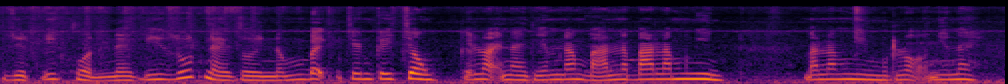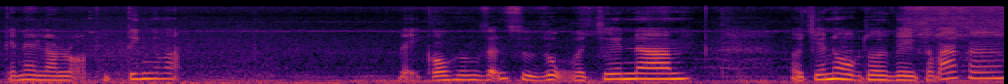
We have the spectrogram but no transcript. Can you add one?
diệt vi khuẩn này, virus này rồi nấm bệnh trên cây trồng. Cái loại này thì em đang bán là 35 000 35 000 một lọ như này. Cái này là lọ thủy tinh các bạn. Đấy có hướng dẫn sử dụng ở trên ờ, ở trên hộp rồi về các bác ờ.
